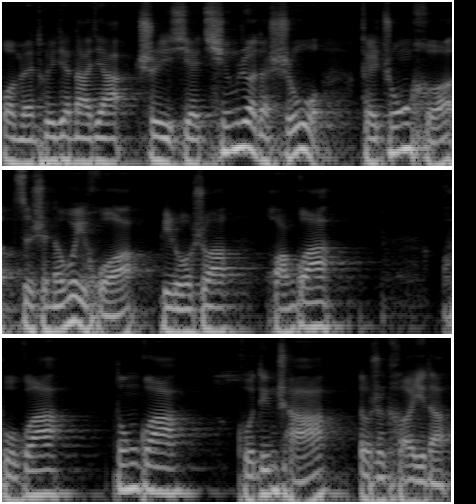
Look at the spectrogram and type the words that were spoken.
我们推荐大家吃一些清热的食物，可以中和自身的胃火，比如说黄瓜、苦瓜、冬瓜、苦丁茶都是可以的。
